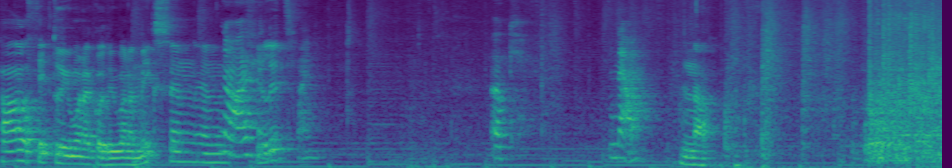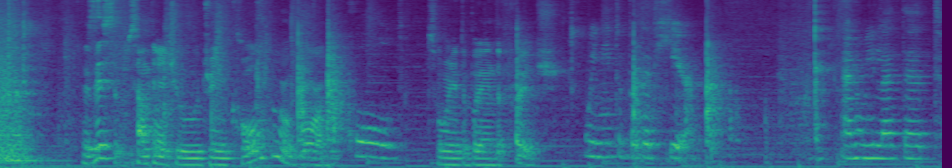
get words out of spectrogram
how thick do you want to go? Do you want to mix and, and no, I think fill it's it? fine. Okay. Now, No. Is this something that you drink cold or warm? cold. So we need to put it in the fridge. We need to put it here, and we let it.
